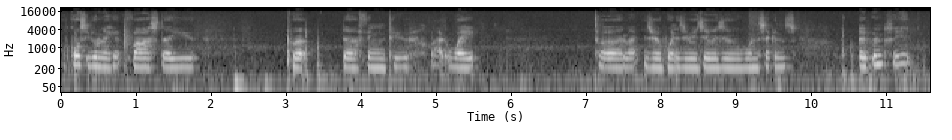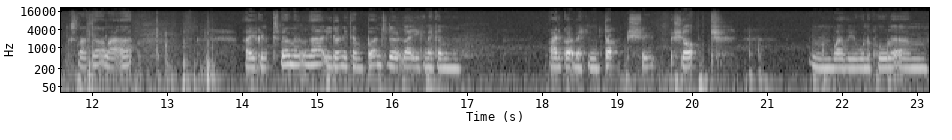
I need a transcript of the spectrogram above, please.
Of course, if you want to make it faster, you put the thing to like wait to uh, like 0.0001 seconds open. See, it slides out like that. Uh, you can experiment with that. You don't need to have a button to do it. Like you can make them. I'd go at making duck shoot shot, um, whatever you want to call it. Um,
